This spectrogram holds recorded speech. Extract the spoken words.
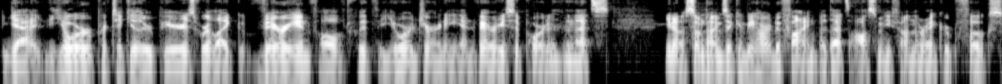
yeah, your particular peers were like very involved with your journey and very supportive. Mm-hmm. And that's, you know, sometimes it can be hard to find, but that's awesome. You found the right group of folks.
